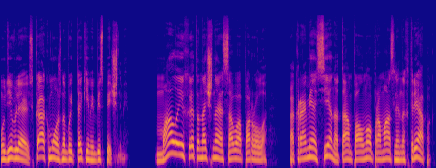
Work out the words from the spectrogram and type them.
Удивляюсь, как можно быть такими беспечными. Мало их эта ночная сова порола, а кроме сена там полно промасленных тряпок,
